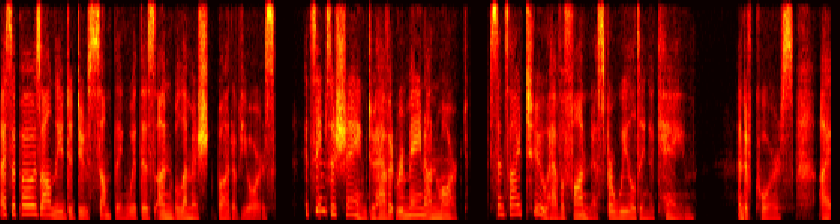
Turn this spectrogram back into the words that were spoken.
I suppose I'll need to do something with this unblemished butt of yours. It seems a shame to have it remain unmarked, since I too have a fondness for wielding a cane. And of course, I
